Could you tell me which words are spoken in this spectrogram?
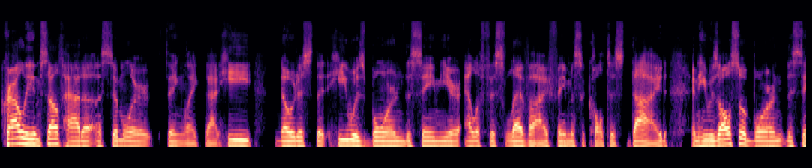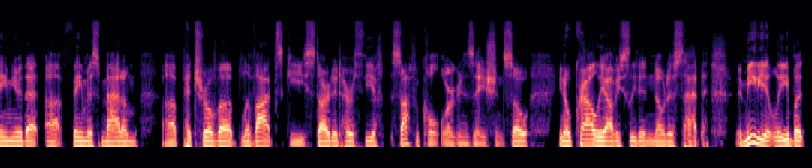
Crowley himself had a, a similar thing like that. He noticed that he was born the same year Eliphas Levi, famous occultist, died, and he was also born the same year that uh, famous Madame uh, Petrovna Blavatsky started her Theosophical organization. So, you know, Crowley obviously didn't notice that immediately, but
